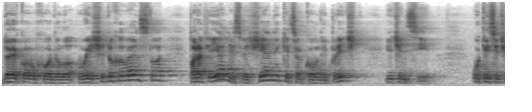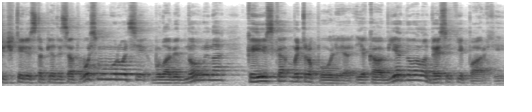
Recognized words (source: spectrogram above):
до якого входило вище духовенство, парафіяльні священники, церковний притч і ченці. У 1458 році була відновлена Київська митрополія, яка об'єднувала 10 єпархій.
